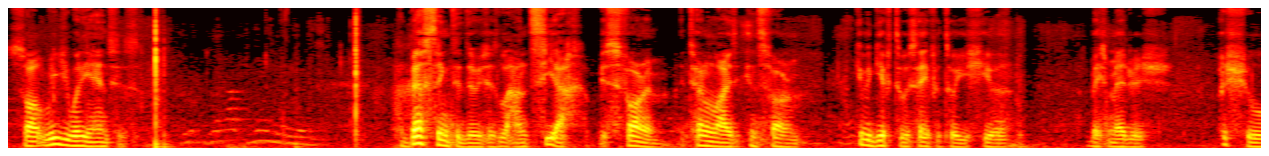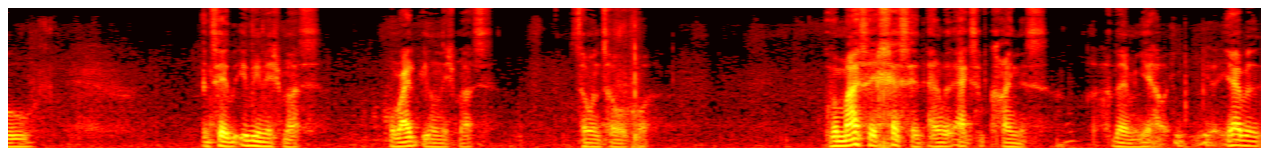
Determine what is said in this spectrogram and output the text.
So I'll read you what he answers. The best thing to do is just lahansiach bisfarim, eternalize in sfarim. Give a gift to a sefer, to a yeshiva, a base medrash, a shul, and say ili nishmas, or write ili nishmas, so and so forth. With maaseh chesed and with acts of kindness. Them, you have, you have, a,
